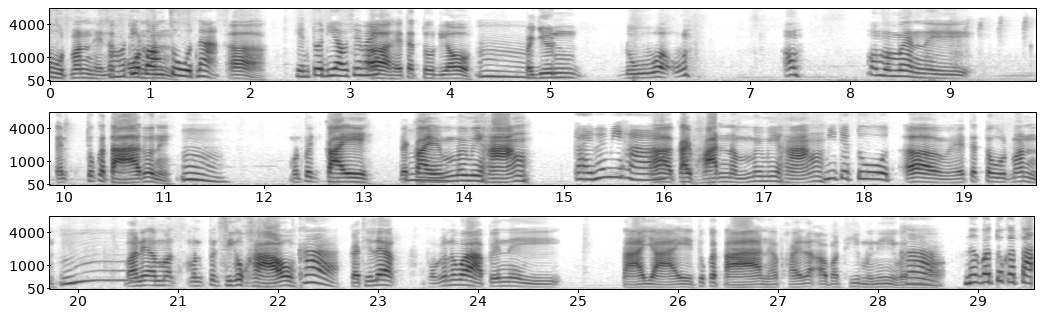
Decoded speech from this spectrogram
ตูดมันเห็นแต่อ๋อก้ที่นกอมังนตูดน่ะ เออเห็นตัวเดียวใช่ไหมเออเห็นแต่ตัวเดียว อืมไปยืนดูว่าอุ๊ยเอ้ามันมาแม่นไอ้ไอ้ตุ๊กตาด้วยนี่ อืม มันเป็นไก่ แต่ไก่อืมมันไม่มีหางไก่ไม่มีหางอ่าไก่พันธุ์น่ะไม่มีหาง มีแต่ตูด เออ เห็นแต่ตูดมัน อืม วันนี้มันมันเป็นสีขาวค่ะๆกะทีแรกผมก็นึกว่าเป็นไอ้ตายายตุ๊กตานะครับใครแล้วเอามาที่มือนี่ไว้ค่ะข้างนอกนึกว่าตุ๊กตา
